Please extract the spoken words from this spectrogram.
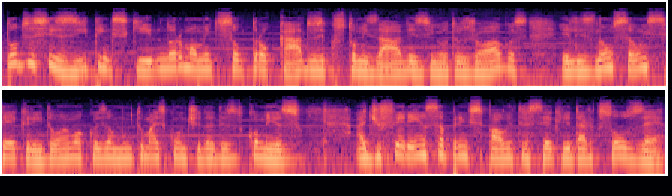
todos esses itens que normalmente são trocados e customizáveis em outros jogos, eles não são em Sekiro, então é uma coisa muito mais contida desde o começo. A diferença principal entre Sekiro e Dark Souls é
